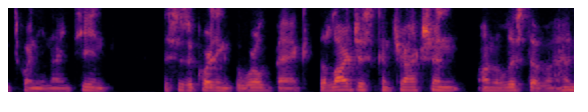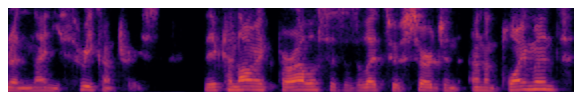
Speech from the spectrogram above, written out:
in 2019. This is according to the World Bank, the largest contraction on the list of 193 countries. The economic paralysis has led to a surge in unemployment,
